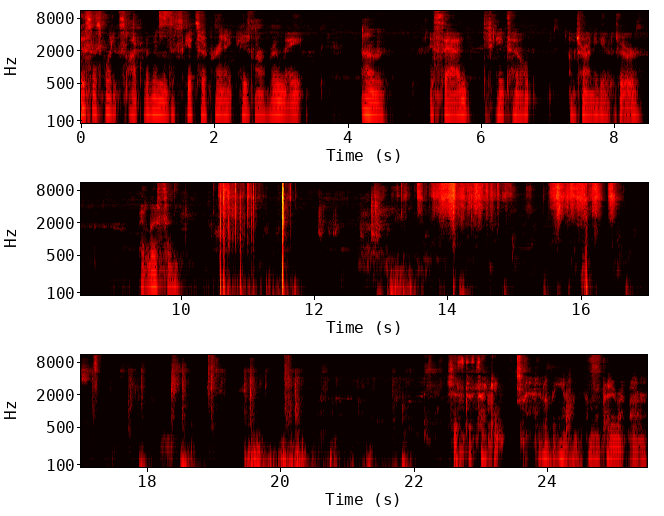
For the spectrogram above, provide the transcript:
This is what it's like living with a schizophrenic who's my roommate. Um, it's sad. She needs help. I'm trying to give it to her. But listen. Just a second. It'll be on. I'm gonna put it right by her.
